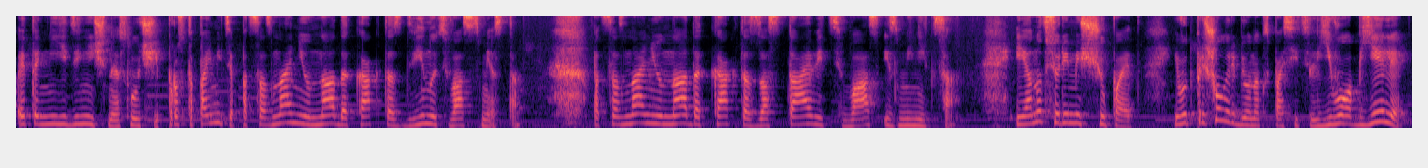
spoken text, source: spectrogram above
это не единичный случай. Просто поймите, подсознанию надо как-то сдвинуть вас с места. Подсознанию надо как-то заставить вас измениться. И оно все время щупает. И вот пришел ребенок-спаситель, его объели,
